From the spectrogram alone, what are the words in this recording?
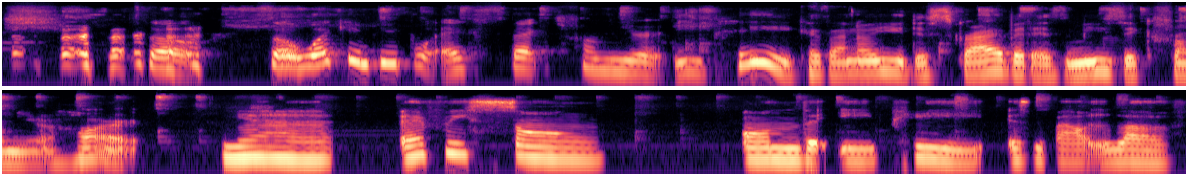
so, so what can people expect from your EP? Because I know you describe it as music from your heart. Yeah, every song on the EP is about love.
